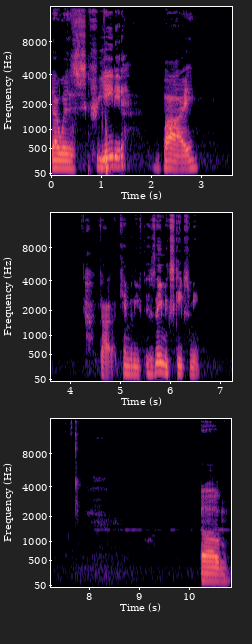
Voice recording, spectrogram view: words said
that was created by God, I can't believe his name escapes me. Um,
